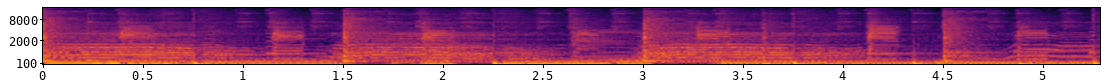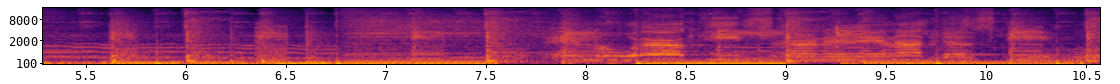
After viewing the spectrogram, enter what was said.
Oh, just keep moving.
